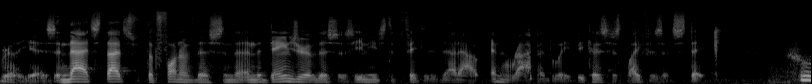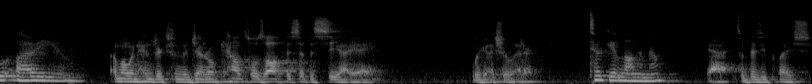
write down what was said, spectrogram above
really is. And that's that's the fun of this. And the, and the danger of this is he needs to figure that out and rapidly because his life is at stake. Who are you? I'm Owen Hendricks from the General Counsel's office at the CIA. We got your letter. Took you long enough. Yeah, it's a busy place.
